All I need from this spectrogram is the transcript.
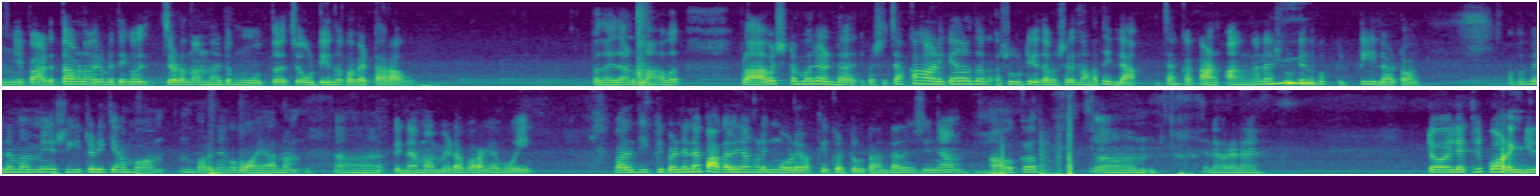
ഇനിയിപ്പോൾ അടുത്ത തവണ വരുമ്പോഴത്തേക്ക് ഇച്ചിടെ നന്നായിട്ട് മൂത്ത് ചോട്ടിന്നൊക്കെ വെട്ടാറാവും. അപ്പോൾ അതായതാണ് പ്ലാവ്. പ്ലാവ് ഇഷ്ടംപോലെ ഉണ്ട്. പക്ഷെ ചക്ക കാണിക്കാൻ ഷൂട്ട് ചെയ്ത. പക്ഷേ നടന്നില്ല. ചക്ക അങ്ങനെ ഷൂട്ട് ചെയ്തപ്പോൾ കിട്ടിയില്ല കേട്ടോ അപ്പോൾ പിന്നെ മമ്മി ഷീറ്റ് അടിക്കാൻ പോകാം എന്ന് പറഞ്ഞ് ഞങ്ങൾ പോയ. കാരണം പിന്നെ മമ്മിയുടെ പുറകെ പോയി. അപ്പോൾ അത് ജിക്കി പെണ്ണിനെ പകൽ ഞങ്ങൾ ഇങ്ങോട്ട് ഇറക്കി കെട്ടു കേട്ടോ എന്താണെന്ന് വെച്ച് കഴിഞ്ഞാൽ അവൾക്ക് എന്നാ പറയണേ? ടോയ്ലറ്റിൽ പോകണമെങ്കിൽ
